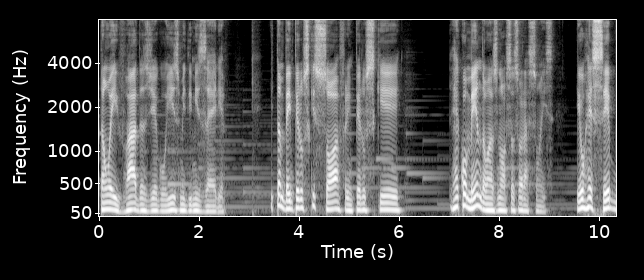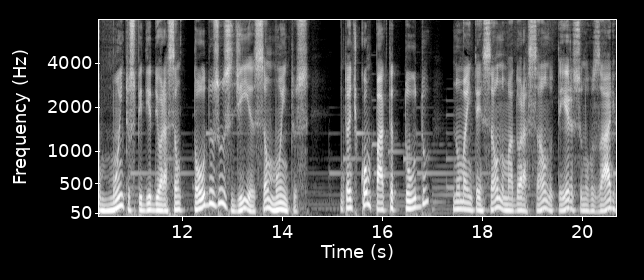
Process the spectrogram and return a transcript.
tão eivadas de egoísmo e de miséria. E também pelos que sofrem, pelos que recomendam as nossas orações. Eu recebo muitos pedidos de oração todos os dias, são muitos. Então a gente compacta tudo numa intenção, numa adoração, no terço, no rosário.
